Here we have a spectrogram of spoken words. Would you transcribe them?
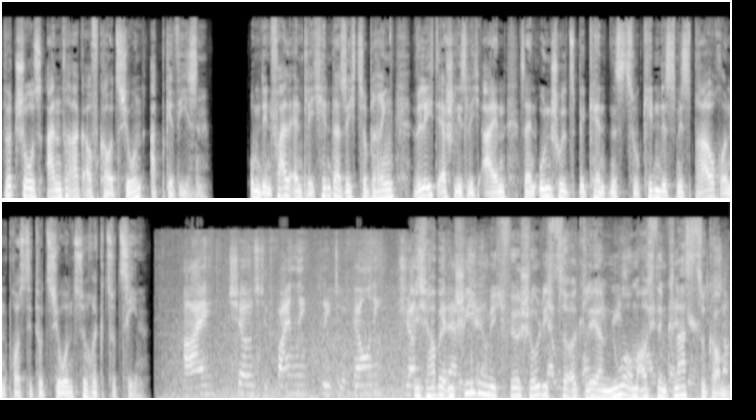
wird Shows Antrag auf Kaution abgewiesen. Um den Fall endlich hinter sich zu bringen, willigt er schließlich ein, sein Unschuldsbekenntnis zu Kindesmissbrauch und Prostitution zurückzuziehen. Ich habe entschieden, mich für schuldig zu erklären, nur um aus dem Knast zu kommen.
